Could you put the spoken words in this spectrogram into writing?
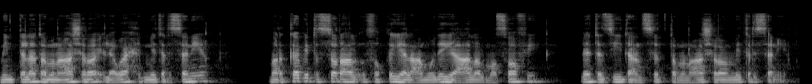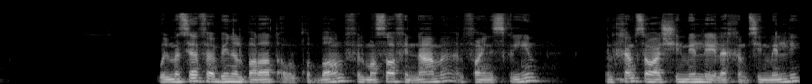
من تلاتة من عشرة إلى واحد متر ثانية. مركبة السرعة الأفقية العمودية على المصافي لا تزيد عن ستة من عشرة متر ثانية. والمسافة بين البارات أو القضبان في المصافي الناعمة ال fine screen من خمسة وعشرين ملي إلى خمسين ملي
